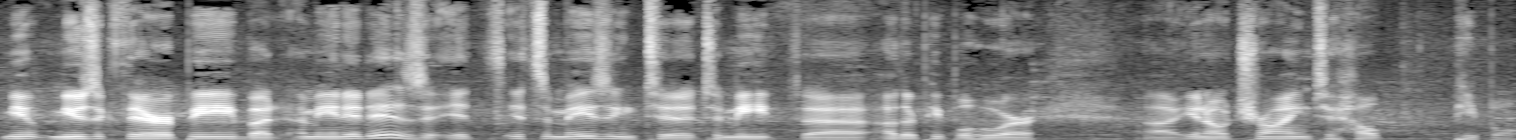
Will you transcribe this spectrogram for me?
Mu- music therapy, but I mean, it is. It's it's amazing to to meet uh, other people who are, uh, you know, trying to help people.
